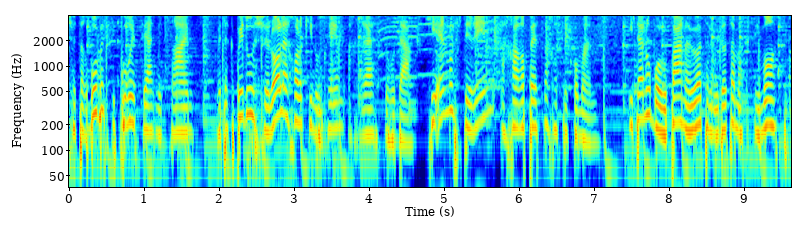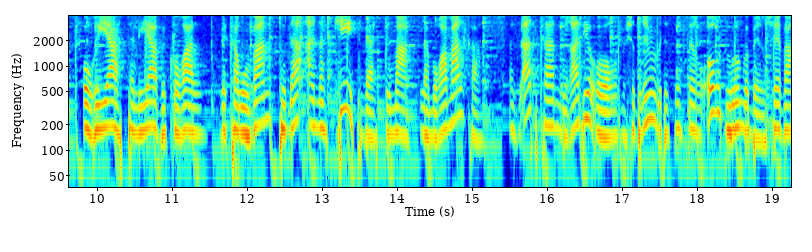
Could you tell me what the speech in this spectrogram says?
שתרבו בסיפור יציאת מצרים ותקפידו שלא לאכול קינוחים אחרי הסעודה, כי אין מפטירין אחר הפסח אפיקומן. איתנו באולפן היו התלמידות המקסימות, אוריה, טליה וקורל, וכמובן תודה ענקית ועצומה למורה מלכה. אז עד כאן מרדיו אור, משדרים בבית הספר אור זבולון בבאר שבע,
